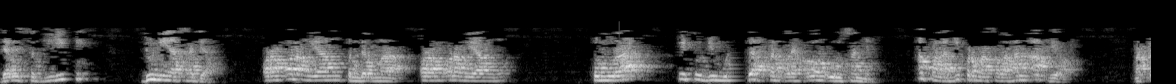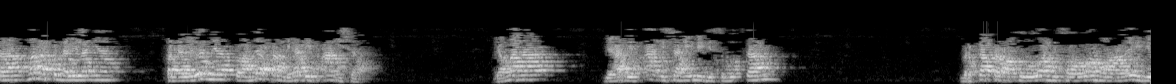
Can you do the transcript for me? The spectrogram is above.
dari segi dunia saja. Orang-orang yang penderma, orang-orang yang pemurah itu dimudahkan oleh Allah urusannya. Apalagi permasalahan akhir. Maka mana pendalilannya? Pendalilannya telah datang di hadis Aisyah. Yang mana di hadis Aisyah ini disebutkan berkata Rasulullah sallallahu alaihi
